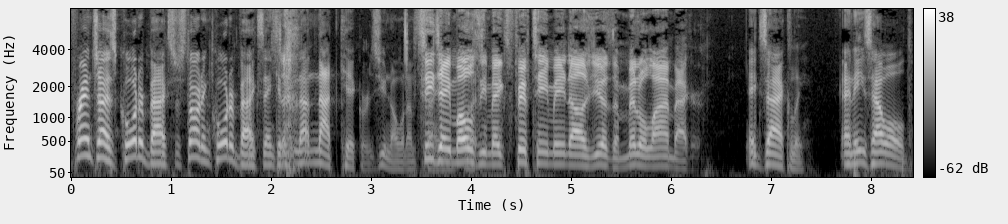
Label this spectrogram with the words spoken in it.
Franchise quarterbacks or starting quarterbacks ain't gonna, not, not kickers, you know what I'm saying. C.J. Mosley makes fifteen million dollars a year as a middle linebacker, Exactly. And he's how old?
